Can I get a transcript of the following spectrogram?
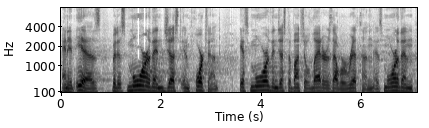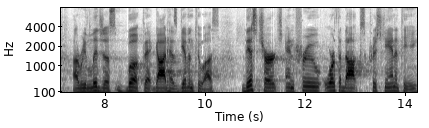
and it is, but it's more than just important. It's more than just a bunch of letters that were written. It's more than a religious book that God has given to us. This church and true Orthodox Christianity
